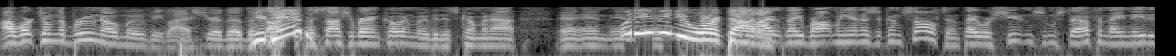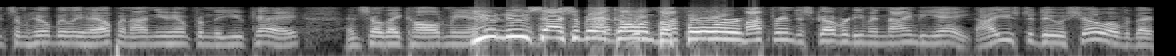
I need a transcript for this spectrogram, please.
I worked on the Bruno movie last year, the, the You Sacha, did? the Sacha Baron Cohen movie that's coming out. And, and what do you mean you worked on I, it? they brought me in as a consultant. They were shooting some stuff and they needed some hillbilly help, and I knew him from the UK, and so they called me in. You knew Sacha Baron Cohen my, before... My friend discovered him in 98. I used to do a show over there.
